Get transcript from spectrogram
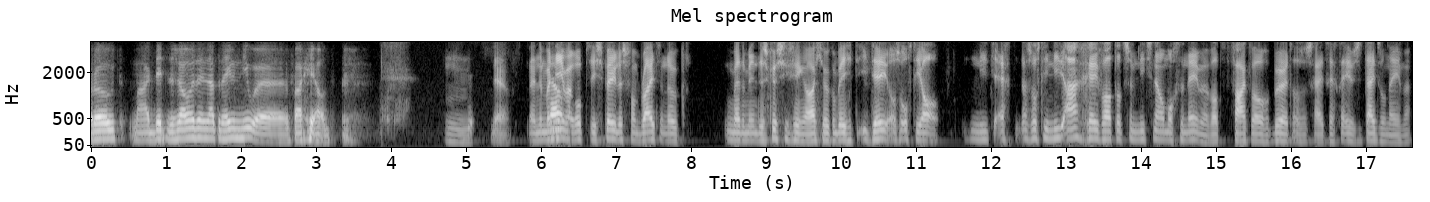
rood. Maar dit is wel inderdaad een hele nieuwe eh, variant. Mm, ja. En de manier Ja. waarop die spelers van Brighton ook met hem in discussie gingen, had je ook een beetje het idee alsof hij al niet echt, alsof hij niet aangegeven had dat ze hem niet snel mochten nemen. Wat vaak wel gebeurt als een scheidsrechter even zijn tijd wil nemen.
